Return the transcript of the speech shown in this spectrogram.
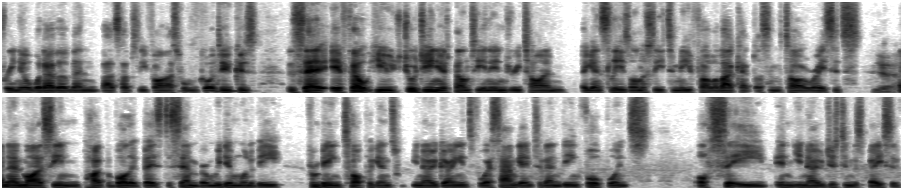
three nil, whatever, then that's absolutely fine. That's what we've got to do because as I say it felt huge. Jorginho's penalty in injury time against Leeds, honestly, to me, felt like that kept us in the title race. It's yeah. I know it might have seemed hyperbolic, but it's December and we didn't want to be from being top against, you know, going into the West Ham game to then being four points off City in, you know, just in the space of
